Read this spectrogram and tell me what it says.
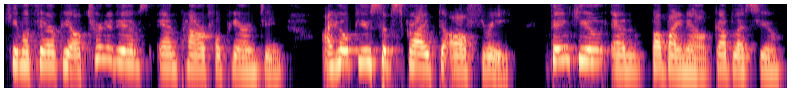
chemotherapy alternatives and powerful parenting. I hope you subscribe to all three. Thank you and bye bye now. God bless you.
